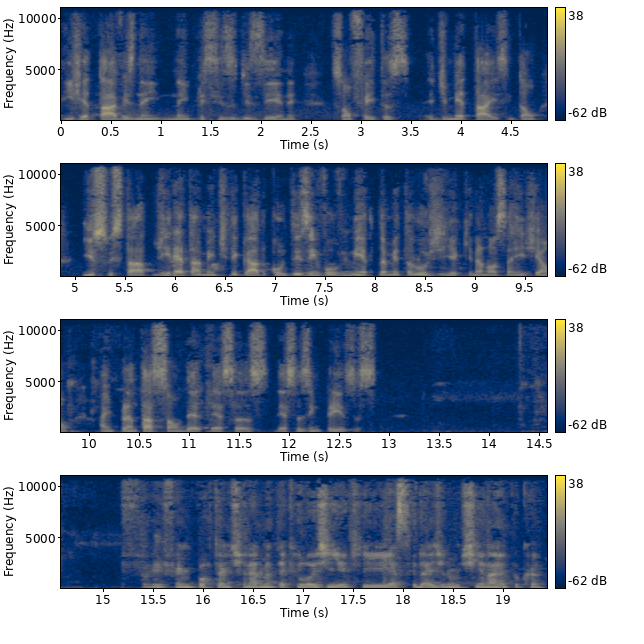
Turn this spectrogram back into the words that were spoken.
injetáveis nem, nem precisa dizer, né? São feitas de metais. Então, isso está diretamente ligado com o desenvolvimento da metalurgia aqui na nossa região, a implantação de, dessas, dessas empresas. Foi, foi importante, né? Uma tecnologia que a cidade não tinha na época.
